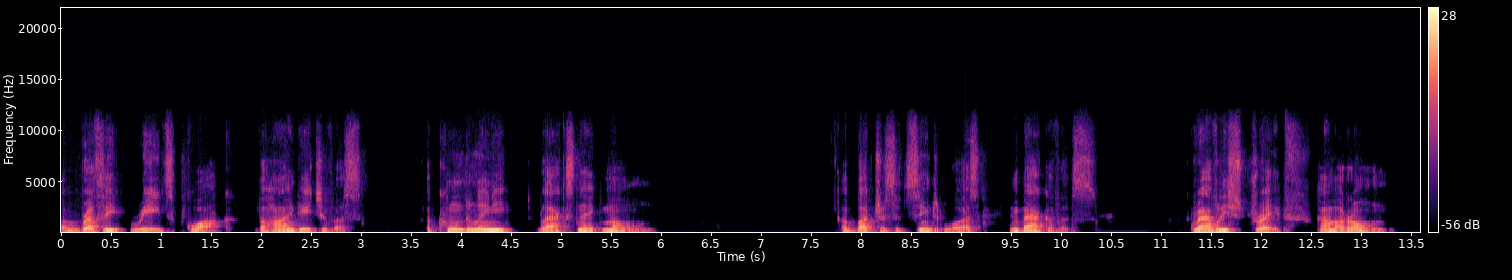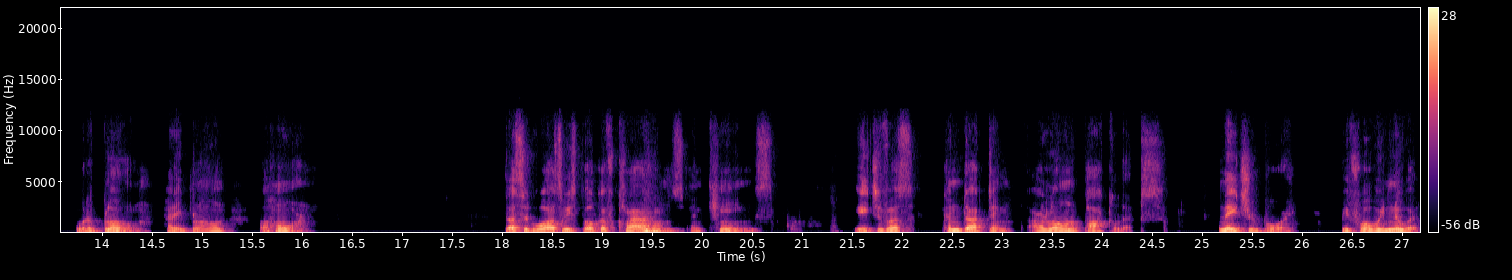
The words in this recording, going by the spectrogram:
A breathy reed squawk behind each of us, a Kundalini black snake moan. A buttress, it seemed it was, in back of us. Gravelly strafe, Camarón, would have blown had he blown a horn. Thus it was we spoke of clowns and kings, each of us conducting our lone apocalypse. Nature Boy, before we knew it,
